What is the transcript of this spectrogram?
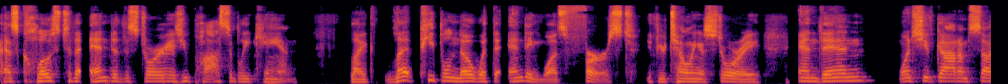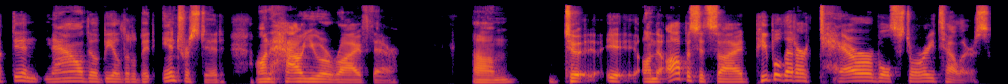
as close to the end of the story as you possibly can. Like, let people know what the ending was first if you're telling a story. And then once you've got them sucked in, now they'll be a little bit interested on how you arrive there. Um, to on the opposite side people that are terrible storytellers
